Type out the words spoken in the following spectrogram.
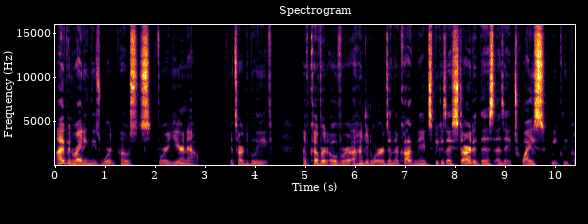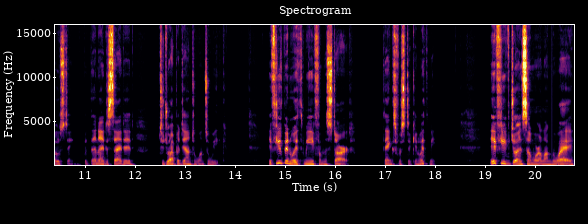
I've been writing these word posts for a year now. It's hard to believe. I've covered over a hundred words and their cognates because I started this as a twice weekly posting, but then I decided to drop it down to once a week. If you've been with me from the start, thanks for sticking with me. If you've joined somewhere along the way,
